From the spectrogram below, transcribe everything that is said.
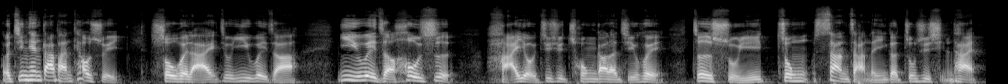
而今天大盘跳水收回来，就意味着啊，意味着后市。还有继续冲高的机会，这是属于中上涨的一个中续形态。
